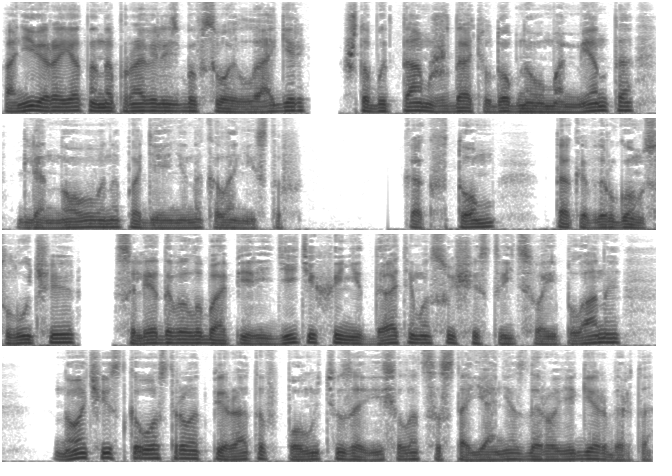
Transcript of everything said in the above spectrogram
они, вероятно, направились бы в свой лагерь, чтобы там ждать удобного момента для нового нападения на колонистов. Как в том, так и в другом случае следовало бы опередить их и не дать им осуществить свои планы, но очистка острова от пиратов полностью зависела от состояния здоровья Герберта.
